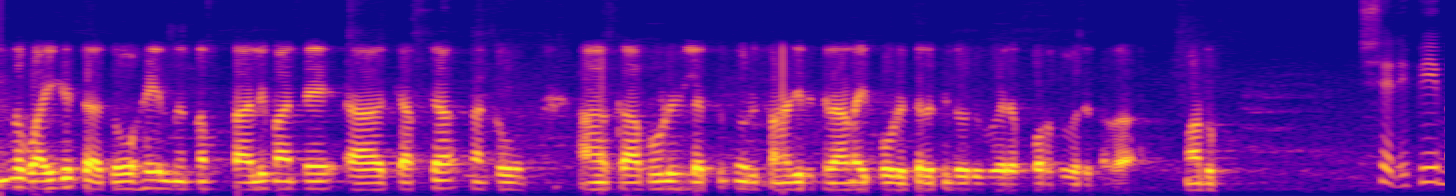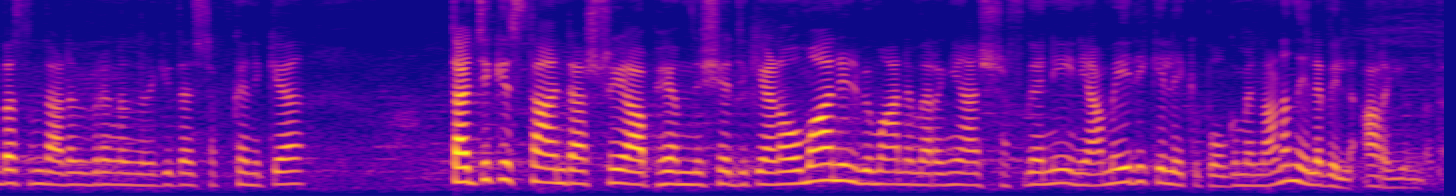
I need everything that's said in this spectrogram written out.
ഇന്ന് വൈകിട്ട് ദോഹയിൽ നിന്നും താലിബാന്റെ ചർച്ചാ സംഘവും കാബൂളിൽ എത്തുന്ന ഒരു സാഹചര്യത്തിലാണ് ഇപ്പോൾ ഇത്തരത്തിലൊരു വിവരം പുറത്തു വരുന്നത്. മധു. ശരി പി ബസന്താണ് വിവരങ്ങൾ നൽകിയത് അഷ്റഫ് ഖനിക്ക്. തജിക്കിസ്ഥാൻ രാഷ്ട്രീയ അഭയം നിഷേധിക്കുകയാണ്. ഒമാനിൽ വിമാനം ഇറങ്ങിയ അഷ്റഫ് ഖനി ഇനി അമേരിക്കയിലേക്ക് പോകുമെന്നാണ് നിലവിൽ അറിയുന്നത്.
